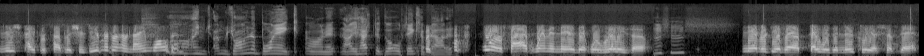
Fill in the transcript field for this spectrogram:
newspaper publisher. Do you remember her name, Walden? oh, I'm I'm drawing a blank on it. and I have to go think about it. Four or five women there that were really the hmm never give up. They were the nucleus of that.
